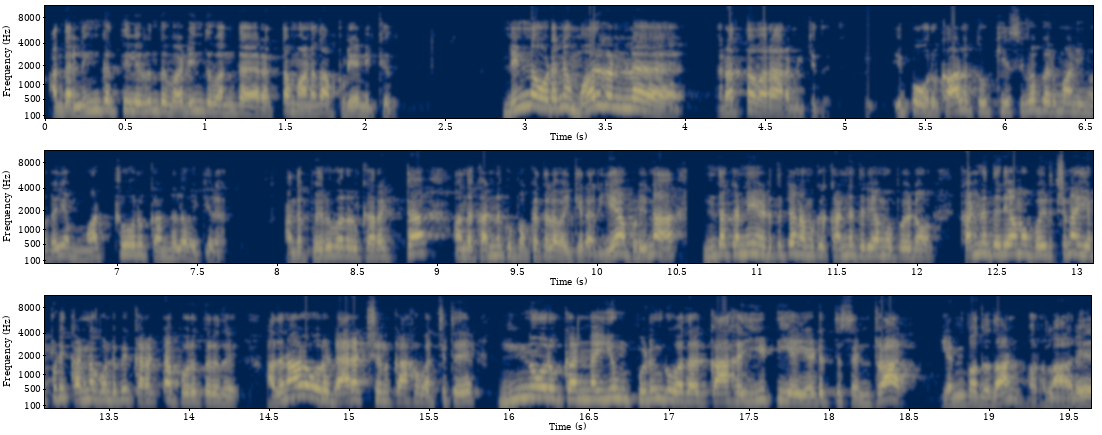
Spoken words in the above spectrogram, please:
அந்த லிங்கத்திலிருந்து வடிந்து வந்த ரத்தமானது அப்படியே நிக்குது. நின்ன உடனே மறுகண்ணில் ரத்தம் வர ஆரம்பிக்குது. இப்போ ஒரு காலை தூக்கி சிவபெருமானினுடைய மற்றொரு கண்ணுல வைக்கிறார். அந்த பெருவரல் கரெக்டா அந்த கண்ணுக்கு பக்கத்துல வைக்கிறார். ஏன் அப்படின்னா இந்த கண்ணையை எடுத்துட்டு நமக்கு கண்ணு தெரியாம போயிடும். கண்ணு தெரியாம போயிடுச்சுன்னா எப்படி கண்ணை கொண்டு போய் கரெக்டா பொறுத்துறது அதனால ஒரு டைரக்ஷனுக்காக வச்சுட்டு இன்னொரு கண்ணையும் பிடுங்குவதற்காக ஈட்டியை எடுத்து சென்றார் என்பதுதான் வரலாறு.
